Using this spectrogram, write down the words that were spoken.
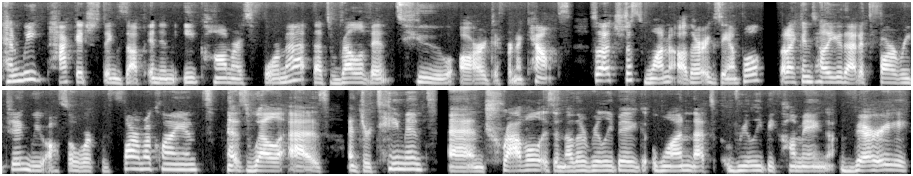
can we package things up in an e-commerce format that's relevant to our different accounts? So that's just one other example, but I can tell you that it's far reaching. We also work with pharma clients as well as entertainment and travel is another really big one that's really becoming very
